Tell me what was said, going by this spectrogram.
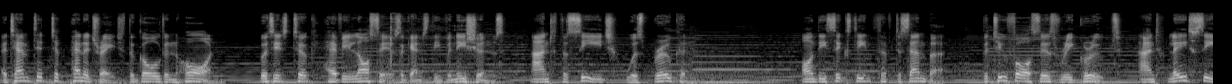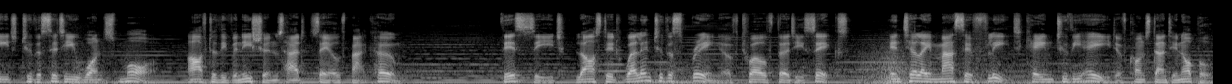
attempted to penetrate the Golden Horn, but it took heavy losses against the Venetians and the siege was broken. On the 16th of December, the two forces regrouped and laid siege to the city once more after the Venetians had sailed back home. This siege lasted well into the spring of 1236 until a massive fleet came to the aid of Constantinople,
